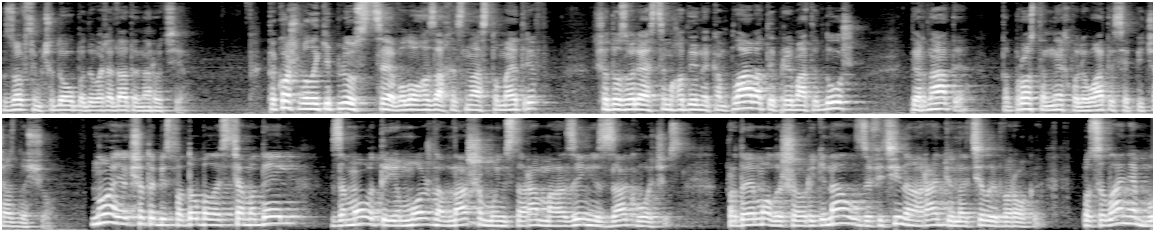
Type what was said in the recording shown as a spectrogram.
зовсім чудово буде виглядати на руці. Також великий плюс це вологозахист на 100 метрів, що дозволяє з цим годинником плавати, приймати душ, пірнати та просто не хвилюватися під час дощу. Ну а якщо тобі сподобалась ця модель, замовити її можна в нашому інстаграм-магазині Zack Watches. Продаємо лише оригінал з офіційною гарантією на цілих два роки. Посилання буде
